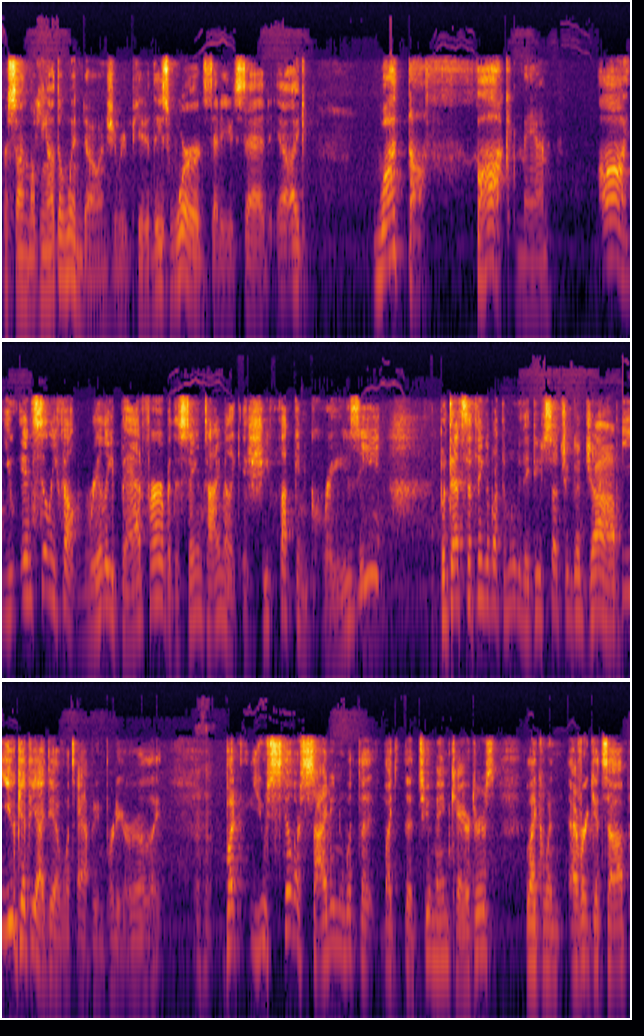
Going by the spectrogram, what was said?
her son looking out the window and she repeated these words that he said, you know, like what the fuck, man? Oh, you instantly felt really bad for her, but at the same time, you're like, is she fucking crazy? But that's the thing about the movie; they do such a good job. You get the idea of what's happening pretty early, Mm-hmm. but you still are siding with the like the two main characters. Like when Everett gets up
